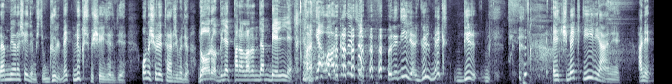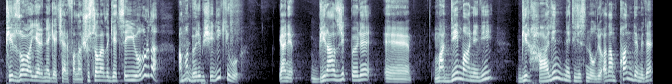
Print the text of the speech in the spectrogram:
ben bir ara şey demiştim. Gülmek lüks bir şeydir diye. Onu şöyle tercüme ediyor. Doğru bilet paralarından belli. ya arkadaşım öyle değil yani. Gülmek bir ekmek değil yani. Hani pirzola yerine geçer falan. Şu sıralarda geçse iyi olur da. Ama böyle bir şey değil ki bu. Yani birazcık böyle e, maddi manevi bir halin neticesinde oluyor. Adam pandemide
